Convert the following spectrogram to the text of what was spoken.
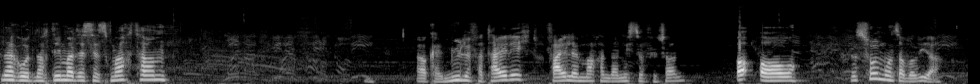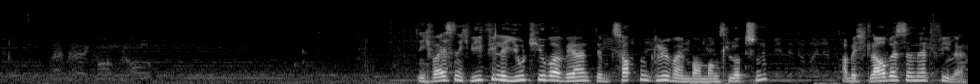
Na gut, nachdem wir das jetzt gemacht haben, Okay, Mühle verteidigt. Pfeile machen da nicht so viel Schaden. Oh oh. Das holen wir uns aber wieder. Ich weiß nicht, wie viele YouTuber während dem Zocken Glühweinbonbons lutschen. Aber ich glaube, es sind nicht viele.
